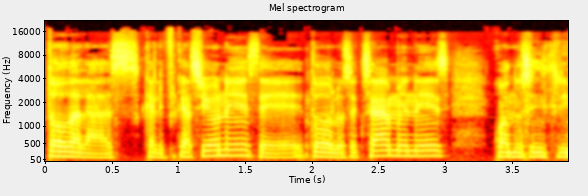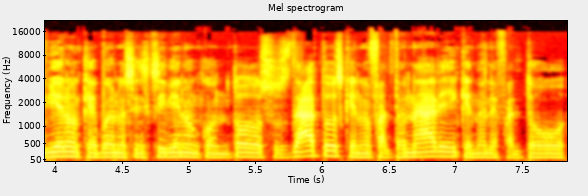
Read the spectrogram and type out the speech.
todas las calificaciones, de todos los exámenes, cuando se inscribieron, que bueno, se inscribieron con todos sus datos, que no faltó nadie, que no le faltó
